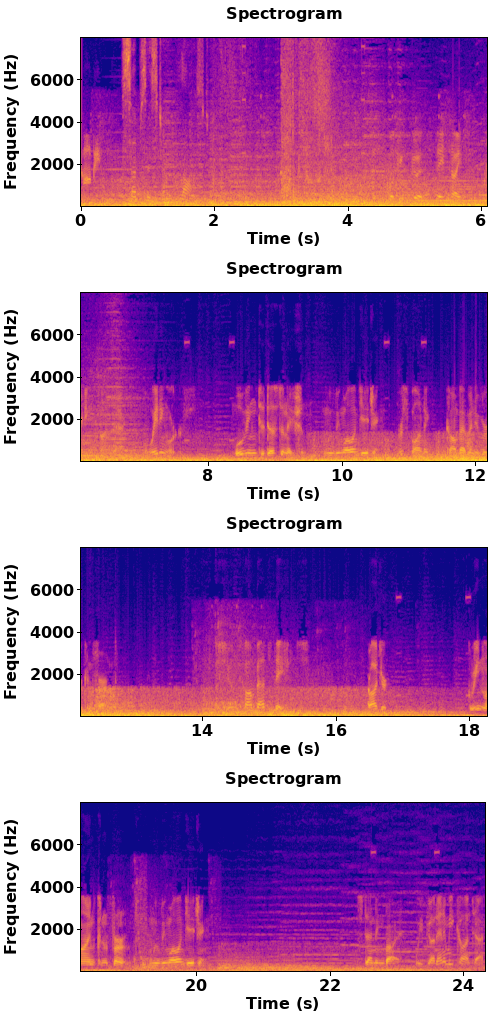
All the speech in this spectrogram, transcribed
Copy. Subsystem lost. Looking good. Stay tight. Reading contact. Awaiting orders. Moving to destination. Moving while engaging. Responding. Combat maneuver confirmed. Assume combat stations. Roger. Green line confirmed. Moving while engaging. Standing by. We've got enemy contact.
